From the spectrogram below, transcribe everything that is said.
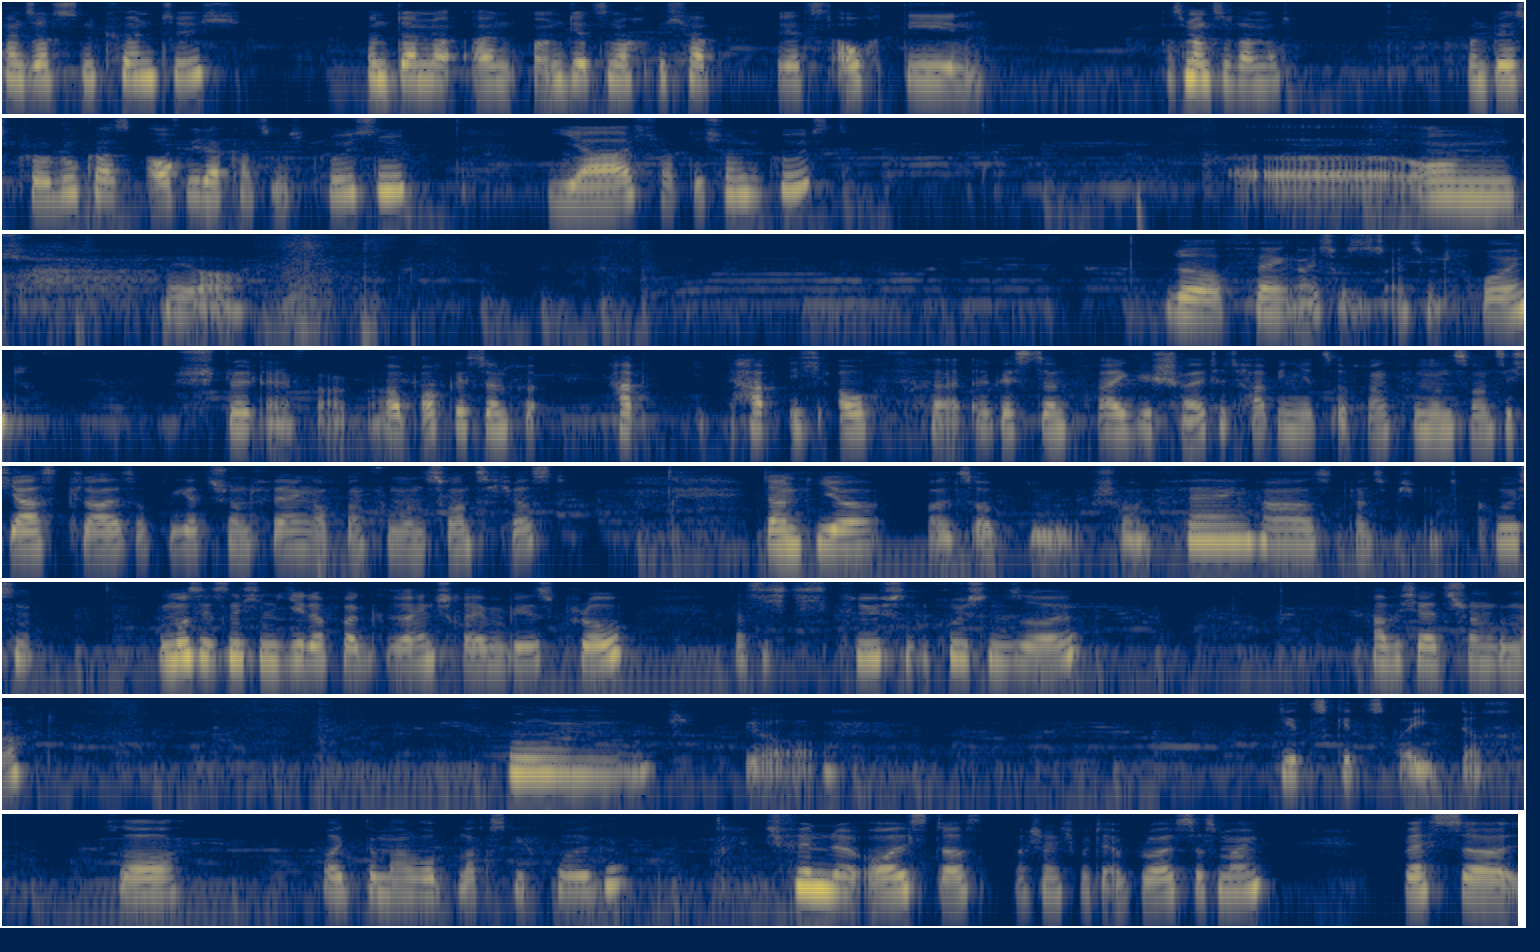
Ansonsten könnte ich. Und dann, äh, und jetzt noch, ich habe jetzt auch den. Was meinst du damit? Von BS Pro Lukas auch wieder, kannst du mich grüßen. Ja, ich habe dich schon gegrüßt. Äh, und ja. Der Fang 1 vs 1 mit Freund. Stellt eine Frage. Hab auch gestern hab, hab ich auch gestern freigeschaltet, hab ihn jetzt auf Rang 25. Ja, ist klar, als ob du jetzt schon Fang auf Rang 25 hast. Dann hier, als ob du schon Fang hast. Kannst du mich bitte grüßen. Du musst jetzt nicht in jeder Folge reinschreiben, BS Pro, dass ich dich grüßen, grüßen soll. Habe ich ja jetzt schon gemacht. Und ja. Jetzt geht's weiter. So, heute mal Roblox die Folge. Ich finde All-Stars, wahrscheinlich wollte er Brawl meinen, besser.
